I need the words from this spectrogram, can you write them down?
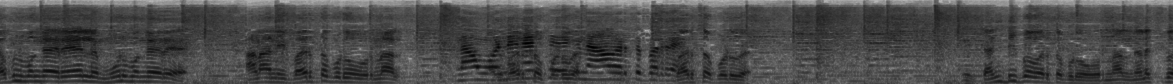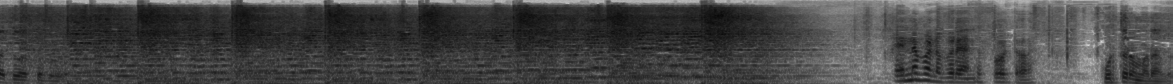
டபுள் பங்காரு இல்ல மூணு பங்காரு? ஆனா நீ வருத்தப்படுவ ஒரு நாள். நான் வருத்தப்படுவேன். நான் வருத்தப்படுறேன். நீ கண்டிப்பா வருத்தப்படுவ. ஒரு நாள் நினைச்சு பார்த்து வருத்தப்படுவ. என்ன பண்ண போற அந்த போட்டோ கொடுத்துறேன் மேடம்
